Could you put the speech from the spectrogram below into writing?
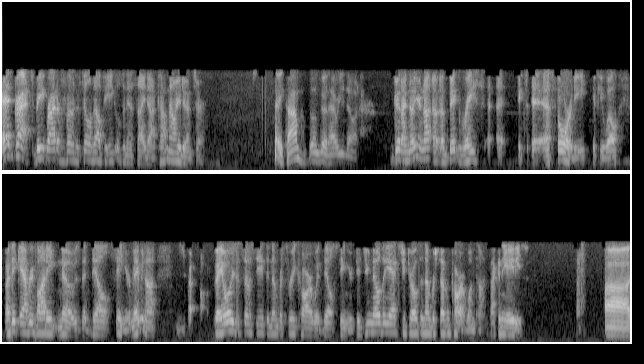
Ed Kracz, beat writer for the Philadelphia Eagles and SI.com. How are you doing, sir? Hey, Tom. I'm doing good. How are you doing? Good. I know you're not a, a big race uh, authority, if you will. I think everybody knows that Dell Senior, maybe not, they always associate the number three car with Dell Senior. Did you know they actually drove the number seven car at one time back in the eighties? Uh,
